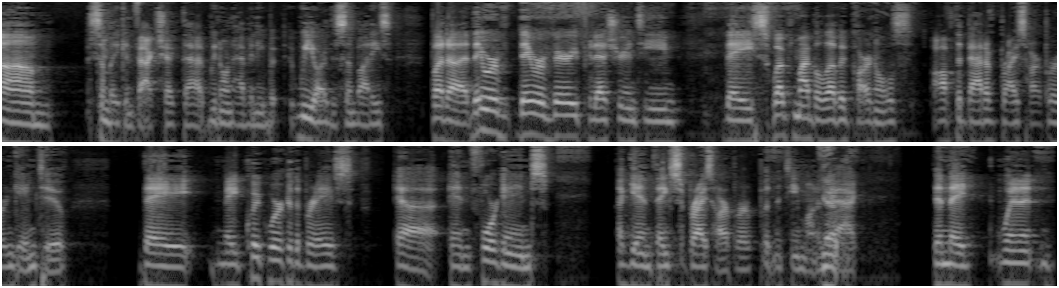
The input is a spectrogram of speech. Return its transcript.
Um, somebody can fact check that. We don't have any, but we are the somebodies. But uh, they were they were a very pedestrian team. They swept my beloved Cardinals off the bat of Bryce Harper in Game Two. They made quick work of the Braves uh, in four games. Again, thanks to Bryce Harper putting the team on his Yep. back. Then they went and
